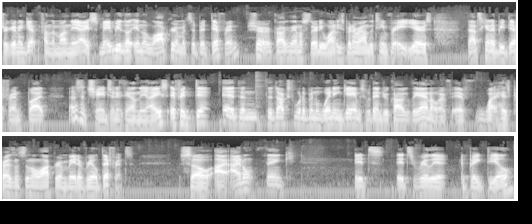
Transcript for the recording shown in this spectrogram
you're going to get from them on the ice. Maybe the, in the locker room it's a bit different. Sure, Cogliano's 31. He's been around the team for eight years. That's going to be different, but that doesn't change anything on the ice. If it did, then the Ducks would have been winning games with Andrew Cogliano if, if what his presence in the locker room made a real difference. So I, I don't think it's it's really a, big deal.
